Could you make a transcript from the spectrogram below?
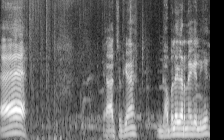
ए आ चुके हैं घपले करने के लिए।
